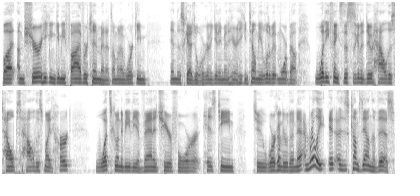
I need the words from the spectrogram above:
but I'm sure he can give me five or 10 minutes. I'm going to work him in the schedule. We're going to get him in here and he can tell me a little bit more about what he thinks this is going to do, how this helps, how this might hurt, what's going to be the advantage here for his team to work under the net. And really, it, it just comes down to this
